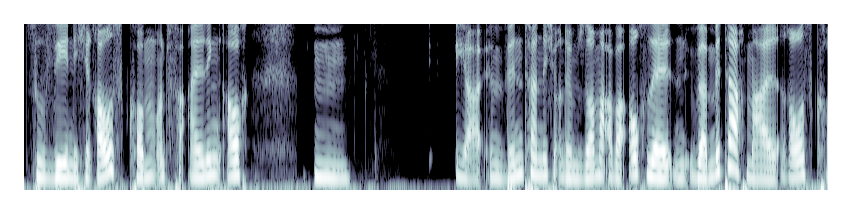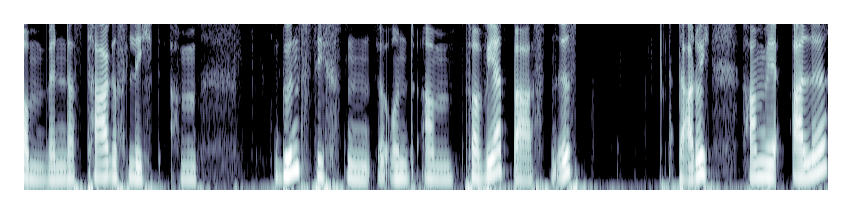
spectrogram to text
zu wenig rauskommen und vor allen Dingen auch mh, mm, ja im Winter nicht und im Sommer aber auch selten über Mittag mal rauskommen, wenn das Tageslicht am günstigsten äh, und am verwertbarsten ist. Dadurch haben wir alle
